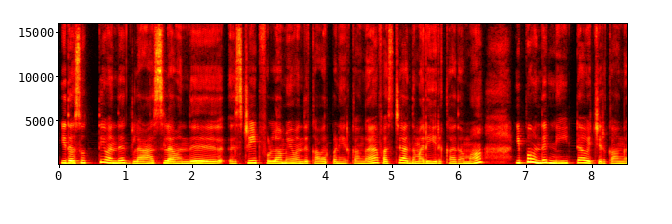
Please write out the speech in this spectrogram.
இதை சுற்றி வந்து கிளாஸில் வந்து ஸ்ட்ரீட் ஃபுல்லாமே வந்து கவர் பண்ணியிருக்காங்க. ஃபஸ்ட்டு அந்த மாதிரி இருக்காதாம்மா. இப்போ வந்து நீட்டாக வச்சுருக்காங்க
